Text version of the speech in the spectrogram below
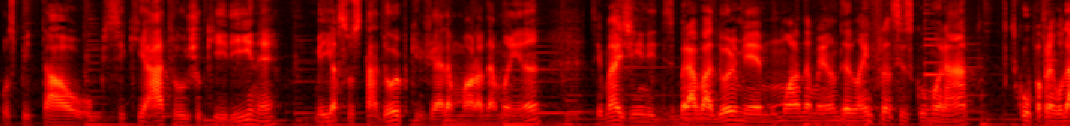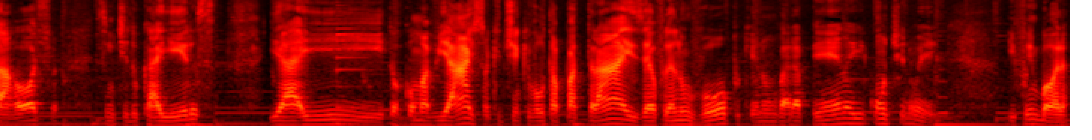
hospital psiquiátrico, o Juquiri, né? Meio assustador, porque já era uma hora da manhã. Você imagine, desbravador mesmo, uma hora da manhã andando lá em Francisco Morato, desculpa, Franco da Rocha, sentido Caieiras. E aí tocou uma viagem, só que tinha que voltar para trás. Aí eu falei, não vou, porque não vale a pena, e continuei. E fui embora.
